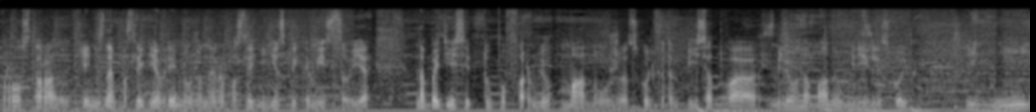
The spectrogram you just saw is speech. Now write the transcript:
просто радует. Я не знаю, последнее время, уже, наверное, последние несколько месяцев, я на B10 тупо фармлю ману. Уже сколько там, 52 миллиона маны у меня или сколько? И не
